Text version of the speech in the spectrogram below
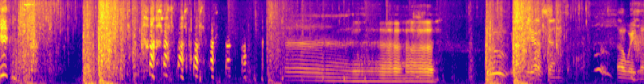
Not. Ooh, it's. Oh wait, no,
